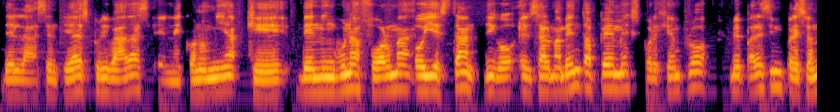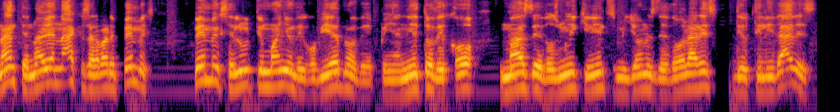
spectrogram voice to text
de las entidades privadas en la economía que de ninguna forma hoy están. Digo, el salvamento a Pemex, por ejemplo, me parece impresionante. No había nada que salvar en Pemex. Pemex el último año de gobierno de Peña Nieto dejó más de 2.500 millones de dólares de utilidades.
